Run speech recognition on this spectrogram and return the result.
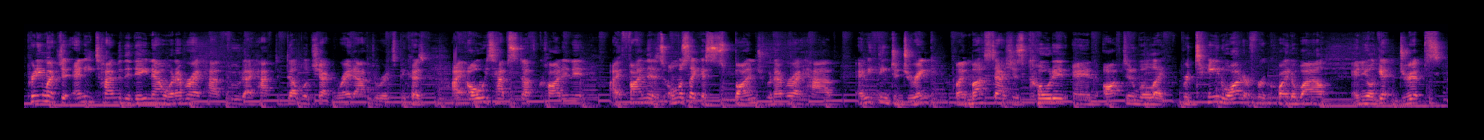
Pretty much at any time of the day now, whenever I have food, I have to double check right afterwards because I always have stuff caught in it. I find that it's almost like a sponge whenever I have anything to drink. My mustache is coated and often will like retain water for quite a while and you'll get drips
